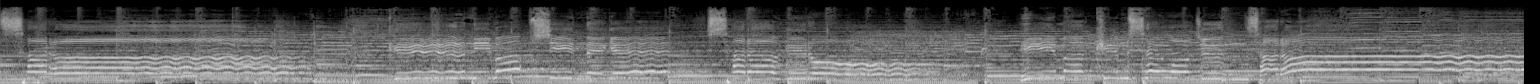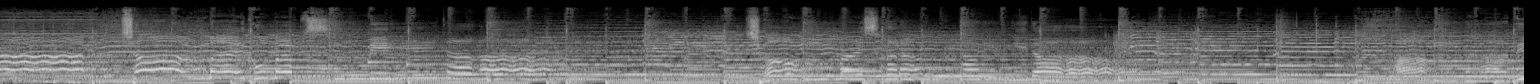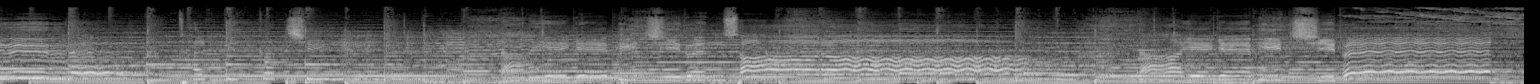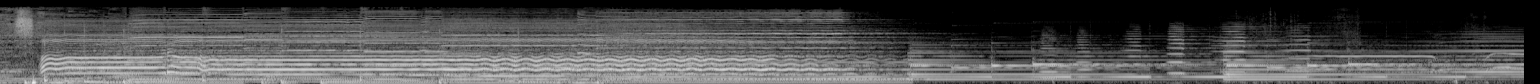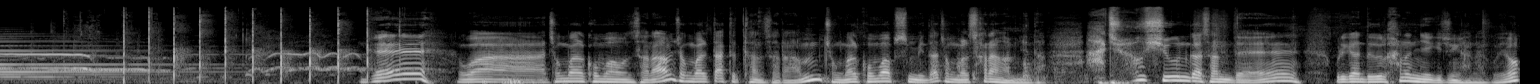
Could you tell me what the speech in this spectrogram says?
사람 된 정말 고마운 사람, 정말 따뜻한 사람, 정말 고맙습니다. 정말 사랑합니다. 아주 쉬운 가사인데, 우리가 늘 하는 얘기 중에 하나고요.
